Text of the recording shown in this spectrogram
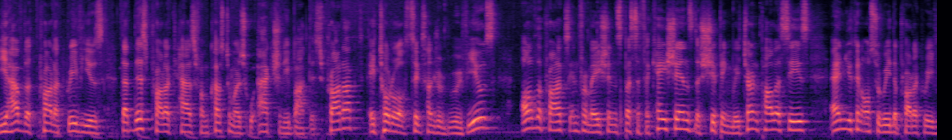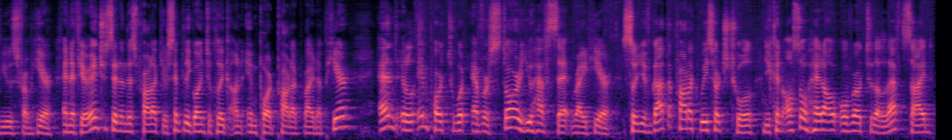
You have the product reviews that this product has from customers who actually bought this product, a total of 600 reviews all of the product's information, specifications, the shipping return policies, and you can also read the product reviews from here. And if you're interested in this product, you're simply going to click on import product right up here, and it'll import to whatever store you have set right here. So you've got the product research tool. You can also head out over to the left side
